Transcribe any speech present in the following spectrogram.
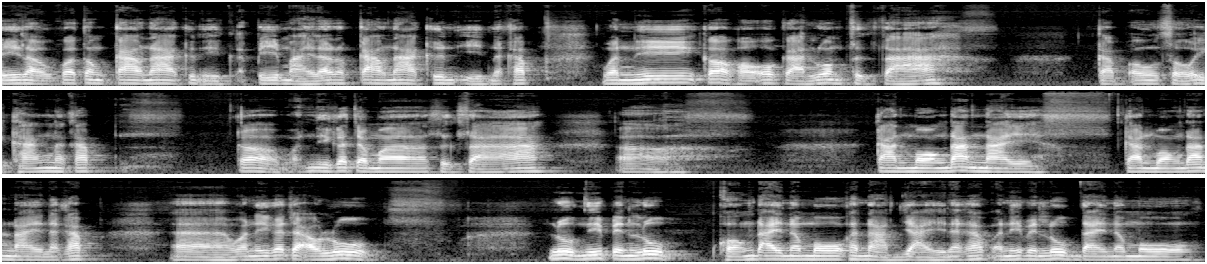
นี้เราก็ต้องก้าวหน้าขึ้นอีกปีใหม่แล้วเราก้าวหน้าขึ้นอีกนะครับ วันนี้ก็ขอโอกาสร่วมศึกษากับอาวุโสอีกครั้งนะครับ ก็วันนี้ก็จะมาศึกษาการมองด้านใน การมองด้านในนะครับวันนี้ก็จะเอารูป รูปนี้เป็นรูปของไดนาโมขนาดใหญ่นะครับ อันนี้เป็นรูปไดนาโมอ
